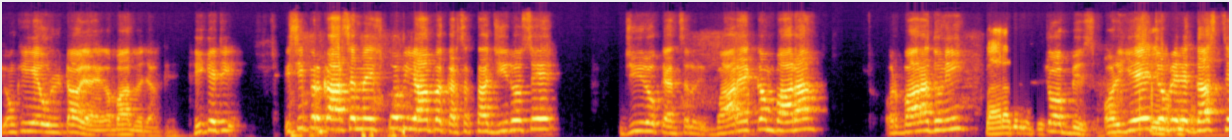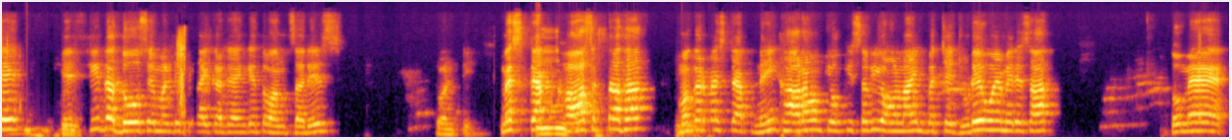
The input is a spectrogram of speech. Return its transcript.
क्योंकि ये उल्टा हो जाएगा बाद में जाके। ठीक है जी? इसी प्रकार से मैं इसको भी यहाँ पर कर सकता ज़ीरो से ज़ीरो कैंसिल हुई। बारह कम बारह और बारह दुनी बारह चौबीस। और ये जो मेरे दस थे ये सीधा दो से मल्टीप्लाई कर जाएँगे तो आंसर इज़ ट्वेंटी मैं स्टेप खा सकता था मगर मैं स्टेप नहीं खा रहा हूँ क्योंकि सभी ऑनलाइन बच्चे जुड़े हुए हैं मेरे साथ। तो मैं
